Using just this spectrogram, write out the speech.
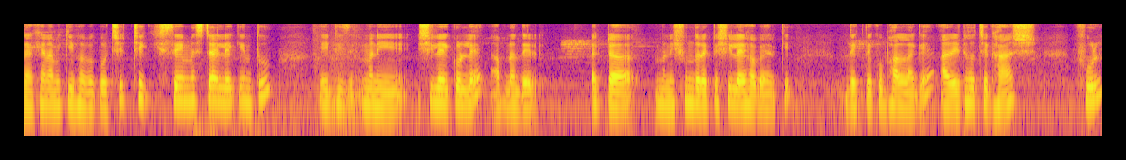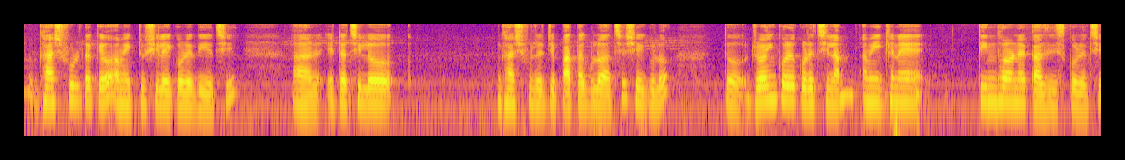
দেখেন আমি কীভাবে করছি। ঠিক সেম স্টাইলে কিন্তু এই ডিজাইন মানে সেলাই করলে আপনাদের একটা মানে সুন্দর একটা সেলাই হবে আর কি। দেখতে খুব ভালো লাগে। আর এটা হচ্ছে ঘাস ফুল। ঘাস ফুলটাকেও আমি একটু সেলাই করে দিয়েছি। আর এটা ছিল ঘাস ফুলের যে পাতাগুলো আছে সেইগুলো তো ড্রয়িং করে করেছিলাম। আমি এখানে তিন ধরনের কাজ ইউজ করেছি।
